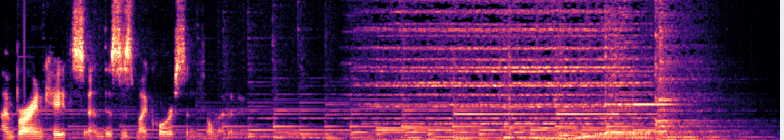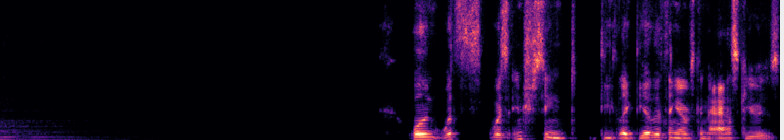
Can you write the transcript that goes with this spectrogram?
I'm Brian Cates, and this is my course in film editing. Well, what's what's interesting, the, like the other thing I was going to ask you is,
